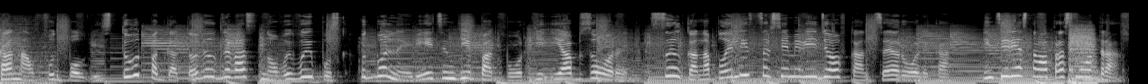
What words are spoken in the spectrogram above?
Канал Футбол Весь Тут подготовил для вас новый выпуск. Футбольные рейтинги, подборки и обзоры. Ссылка на плейлист со всеми видео в конце ролика. Интересного просмотра!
